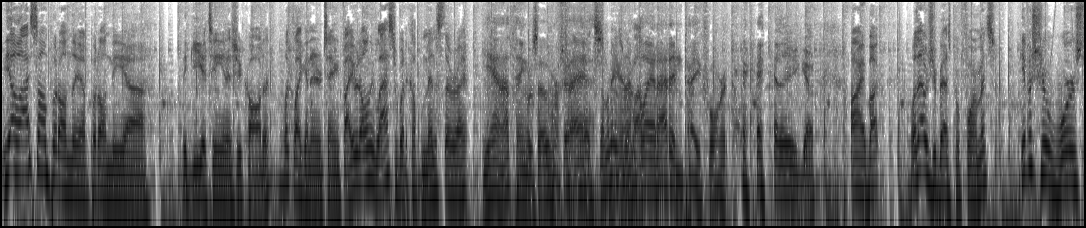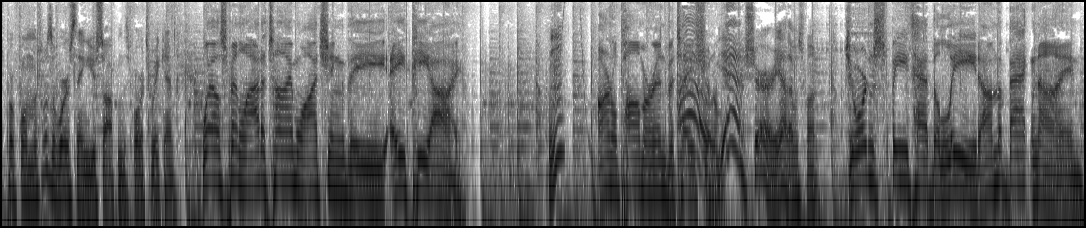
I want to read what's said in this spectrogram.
yeah, well, I saw him put on the uh, put on the uh, the guillotine as you called it. Looked like an entertaining fight. It only lasted what a couple minutes though, right? Yeah, that thing was over Sure, fast. some of those man. were a I'm glad. I didn't pay for it. there you go. All right, Buck. Well, that was your best performance. Give us your worst performance. What was the worst thing you saw from the sports weekend? Well, spent a lot of time watching the API. Arnold Palmer Invitational. Hmm? Oh, yeah, sure. Yeah, that was fun. Jordan Spieth had the lead on the back nine,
